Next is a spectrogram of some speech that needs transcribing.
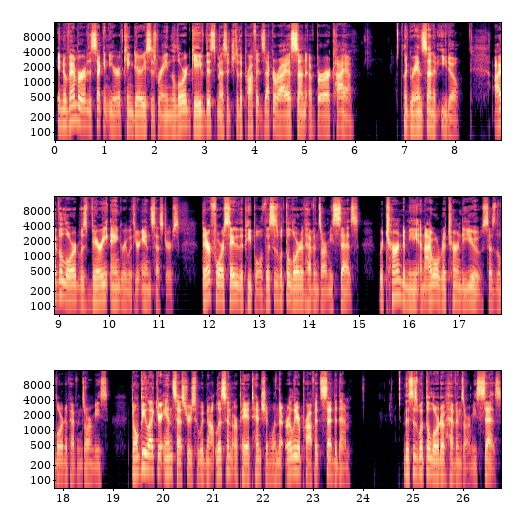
In November of the second year of King Darius's reign, the Lord gave this message to the prophet Zechariah, son of Berechiah, the grandson of Iddo. I, the Lord, was very angry with your ancestors. Therefore, say to the people, This is what the Lord of heaven's armies says Return to me, and I will return to you, says the Lord of heaven's armies. Don't be like your ancestors who would not listen or pay attention when the earlier prophets said to them, This is what the Lord of heaven's armies says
